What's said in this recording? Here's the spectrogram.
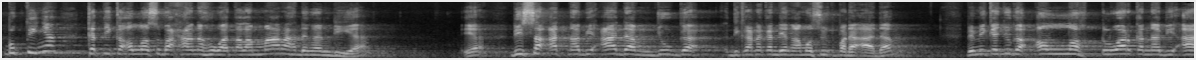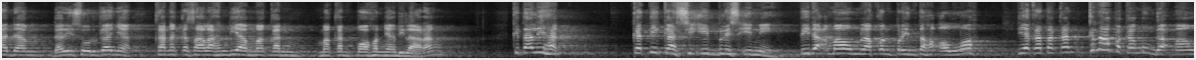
Buktinya ketika Allah Subhanahu wa taala marah dengan dia, ya, di saat Nabi Adam juga dikarenakan dia nggak mau sujud pada Adam, demikian juga Allah keluarkan Nabi Adam dari surganya karena kesalahan dia makan makan pohon yang dilarang. Kita lihat ketika si iblis ini tidak mau melakukan perintah Allah, dia katakan, "Kenapa kamu nggak mau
